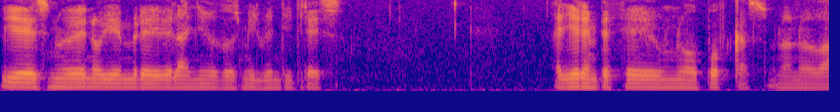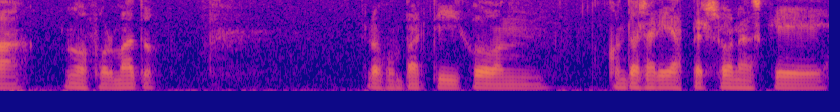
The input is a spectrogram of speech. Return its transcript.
Hoy es 9 de noviembre del año 2023. Ayer empecé un nuevo podcast, una nueva, un nuevo formato. Lo compartí con, con todas aquellas personas que,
